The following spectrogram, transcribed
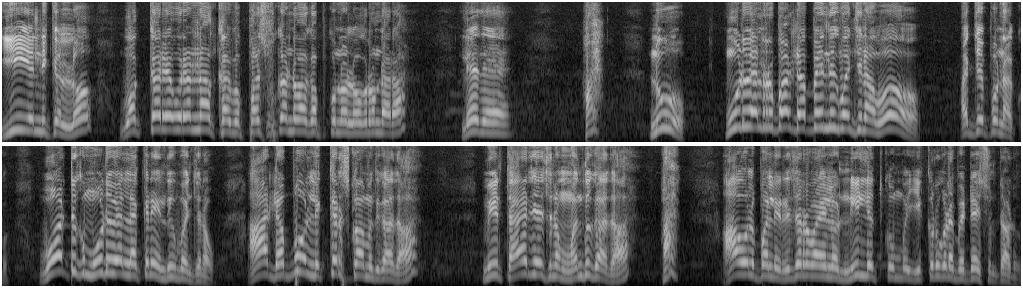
ఈ ఎన్నికల్లో ఒక్కరెవరన్నా పసుపు కండువా కప్పుకున్న వాళ్ళు ఒకరుండారా? లేదే? నువ్వు మూడు వేల రూపాయలు డబ్బు ఎందుకు పంచినావు? అది చెప్పు నాకు. ఓటుకు మూడు వేల లెక్కన ఎందుకు పంచినావు? ఆ డబ్బు లిక్కర్ స్వామిది కాదా? మీరు తయారు చేసిన మందు కాదా? ఆవులపల్లి రిజర్వాయర్లో నీళ్ళు ఎత్తుకొని పోయి ఇక్కడ కూడా పెట్టేసి ఉంటాడు.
